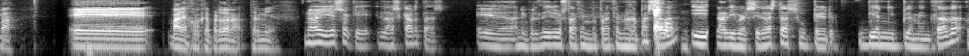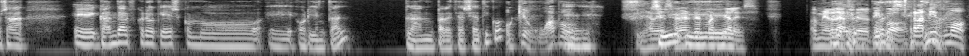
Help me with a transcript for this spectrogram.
va. Eh, vale, Jorge, perdona, termina. No, y eso que las cartas eh, a nivel de ilustración me parecen una pasada y la diversidad está súper bien implementada. O sea, eh, Gandalf creo que es como oriental, plan parece asiático. ¡Oh, qué guapo! y artes marciales. Oh, mierda, estereotipo. Pues, Racismo,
